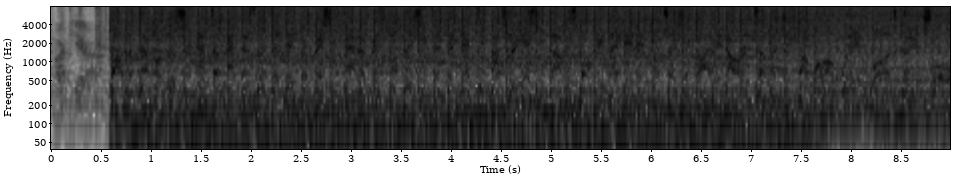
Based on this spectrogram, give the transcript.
Fuck yeah. All the demolition at the methods with information database, politicians and the net finding all intelligence by what we once controlled.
